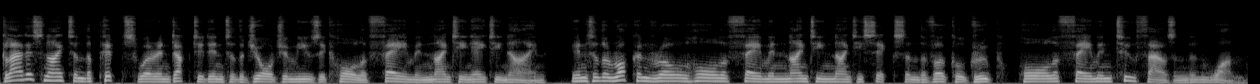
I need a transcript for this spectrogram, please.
Gladys Knight and the Pips were inducted into the Georgia Music Hall of Fame in 1989, into the Rock and Roll Hall of Fame in 1996 and the Vocal Group Hall of Fame in 2001.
